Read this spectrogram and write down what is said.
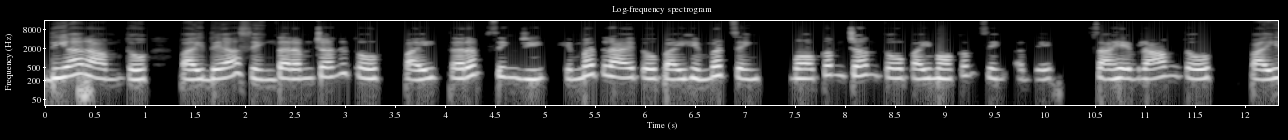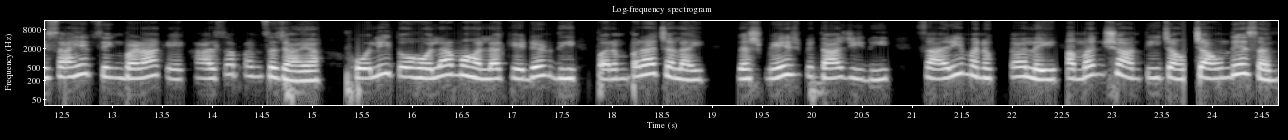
ਦਿਆ ਰਾਮ ਤੋਂ ਭਾਈ ਦਇਆ ਸਿੰਘ ਧਰਮਚੰਦ ਤੋਂ ਭਾਈ ਧਰਮ ਸਿੰਘ ਜੀ ਹਿੰਮਤ ਰਾਏ ਤੋਂ ਭਾਈ ਹਿੰਮਤ ਸਿੰਘ ਮੋਹਕਮ ਚੰਦ ਤੋਂ ਭਾਈ ਮੋਹਕਮ ਸਿੰਘ ਅਤੇ ਸਾਹਿਬ ਰਾਮ ਤੋਂ ਭਾਈ ਸਾਹਿਬ ਸਿੰਘ ਬਣਾ ਕੇ ਖਾਲਸਾ ਪੰਥ ਸਜਾਇਆ ਹੋਲੀ ਤੋਂ ਹੋਲਾ ਮਹੱਲਾ ਖੇਡਣ ਦੀ ਪਰੰਪਰਾ ਚਲਾਈ ਦਸ਼ਮੇਸ਼ ਪਿਤਾ ਜੀ ਦੀ ਸਾਰੀ ਮਨੁੱਖਤਾ ਲਈ ਅਮਨ ਸ਼ਾਂਤੀ ਚਾਹੁੰਦੇ ਸਨ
